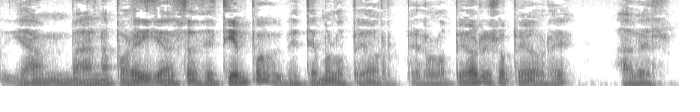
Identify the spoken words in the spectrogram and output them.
ya van a por ella desde hace tiempo y me temo lo peor, pero lo peor es lo peor, ¿eh? A ver.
